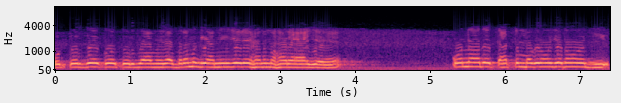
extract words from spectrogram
ਉਹ ਤੁਰਦੇ ਕੋ ਤੁਰਦਾ ਮੇਰਾ ਬ੍ਰਹਮ ਗਿਆਨੀ ਜਿਹੜੇ ਹਨ ਮਹਾਰਾਜ ਉਹਨਾਂ ਦੇ ਤਤ ਮਗਰੋਂ ਜਦੋਂ ਜੀ-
